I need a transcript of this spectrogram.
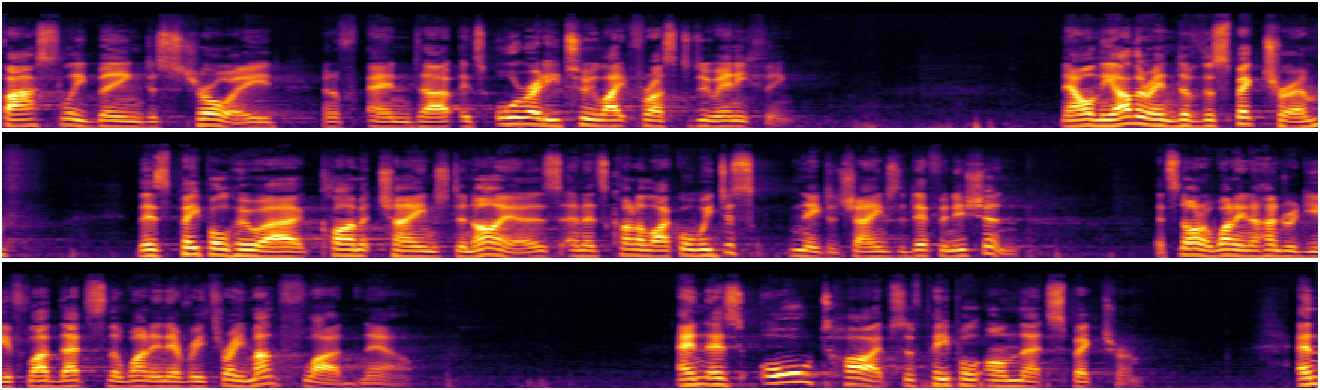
fastly being destroyed and, and uh, it's already too late for us to do anything. Now, on the other end of the spectrum, there's people who are climate change deniers, and it's kind of like, well, we just need to change the definition. It's not a one in a hundred year flood, that's the one in every three month flood now. And there's all types of people on that spectrum. And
